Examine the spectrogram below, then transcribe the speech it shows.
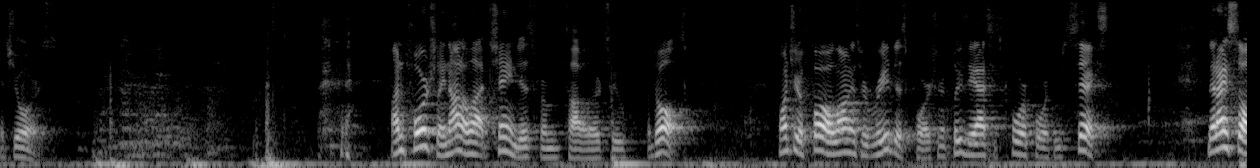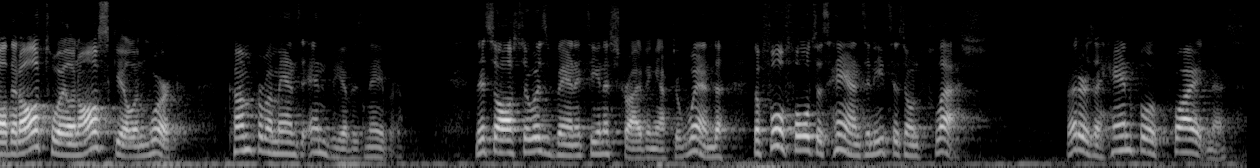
it's yours. Unfortunately, not a lot changes from toddler to adult. I want you to follow along as we read this portion, Ecclesiastes 4 4 through 6. Then I saw that all toil and all skill and work come from a man's envy of his neighbor. This also is vanity and a striving after wind. The, the fool folds his hands and eats his own flesh. Better is a handful of quietness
